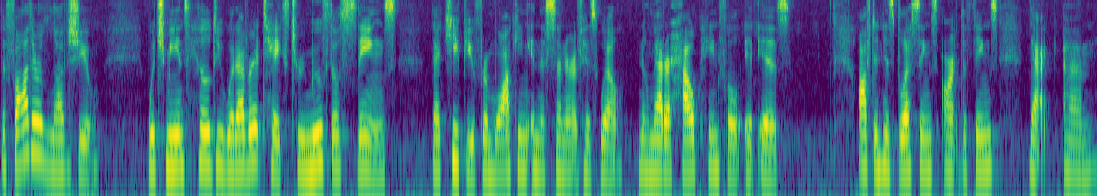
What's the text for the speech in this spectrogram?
The Father loves you, which means He'll do whatever it takes to remove those things that keep you from walking in the center of His will, no matter how painful it is. Often His blessings aren't the things that um,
